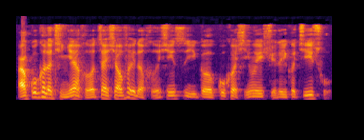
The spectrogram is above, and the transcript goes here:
而顾客的体验和再消费的核心是一个顾客行为学的一个基础。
